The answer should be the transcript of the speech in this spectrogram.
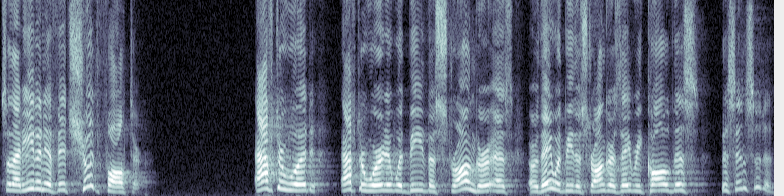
so that even if it should falter, afterward, afterward it would be the stronger as, or they would be the stronger as they recalled this, this incident.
